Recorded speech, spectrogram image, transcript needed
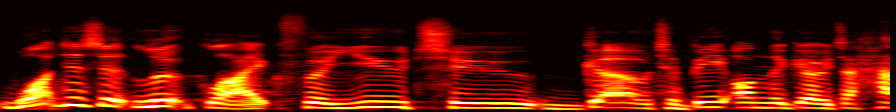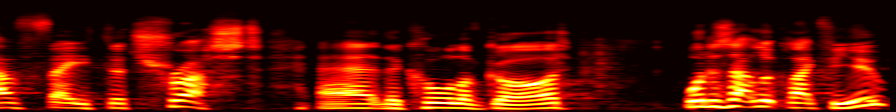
what does it look like for you to go, to be on the go, to have faith, to trust uh, the call of God? What does that look like for you?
